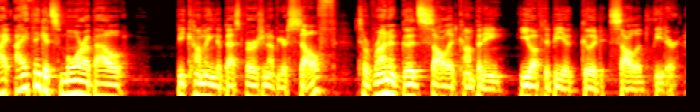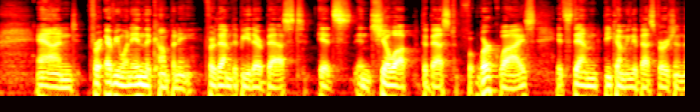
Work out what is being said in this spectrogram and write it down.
I, I think it's more about becoming the best version of yourself. To run a good, solid company, you have to be a good, solid leader and for everyone in the company for them to be their best it's and show up the best work wise it's them becoming the best version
